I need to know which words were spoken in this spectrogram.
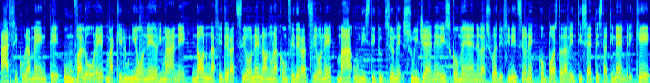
ha sicuramente un valore, ma che l'Unione rimane non una federazione, non una confederazione, ma un'istituzione sui generis, come è nella sua definizione, composta da 27 Stati membri, che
